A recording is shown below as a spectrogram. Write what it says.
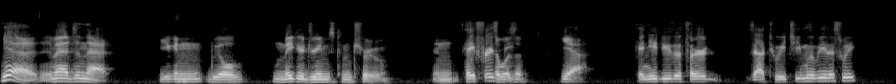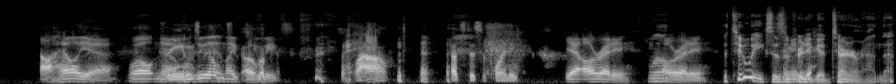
Yeah, imagine that. You can, we'll make your dreams come true. And Hey, it Frisbee, wasn't, yeah. can you do the third Zatoichi movie this week? Oh, hell yeah. Well, no, we'll do that in like two. Oh, okay. weeks. Wow, that's disappointing. Yeah, already. Well- already. The two weeks is I a mean, pretty yeah. good turnaround, though.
